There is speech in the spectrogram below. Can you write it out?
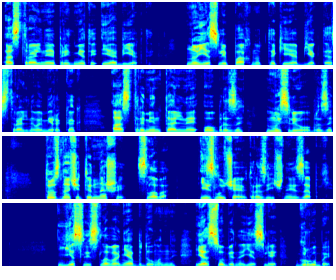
астральные предметы и объекты. Но если пахнут такие объекты астрального мира, как астроментальные образы, мысли-образы, то значит и наши слова излучают различные запахи. Если слова необдуманны, и особенно если грубы,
